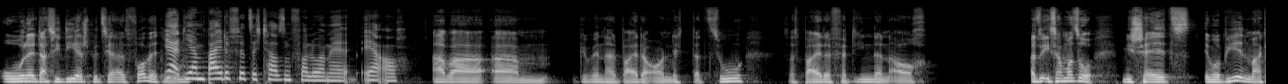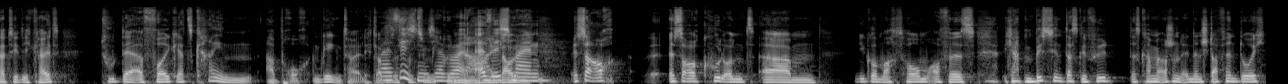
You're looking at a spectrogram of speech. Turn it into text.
ohne dass sie die jetzt speziell als Vorbild Ja, nehmen. die haben beide 40.000 Follower mehr, er auch. aber ähm, gewinnen halt beide ordentlich dazu. Das heißt, beide verdienen dann auch. Also ich sag mal so, Michelles Immobilienmaklertätigkeit tut der Erfolg jetzt keinen Abbruch. Im Gegenteil. Ich glaube, das ist ich schon nicht, ziemlich aber- gut. Nein, also ich glaub mein- Ist doch auch, ist auch cool und ähm, Nico macht Homeoffice. Ich habe ein bisschen das Gefühl, das kam ja auch schon in den Staffeln durch,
